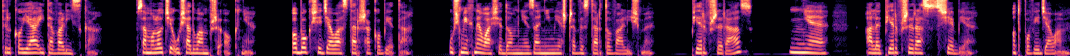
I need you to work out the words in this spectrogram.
Tylko ja i ta walizka. W samolocie usiadłam przy oknie. Obok siedziała starsza kobieta. Uśmiechnęła się do mnie, zanim jeszcze wystartowaliśmy. Pierwszy raz? Nie, ale pierwszy raz z siebie, odpowiedziałam.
